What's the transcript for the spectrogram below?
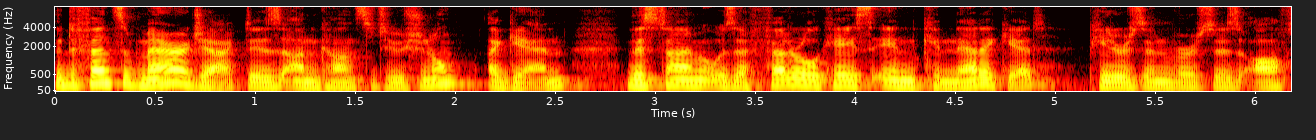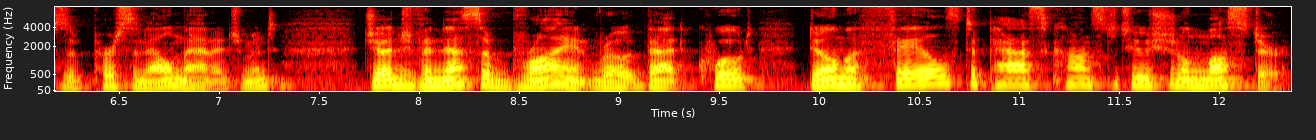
The Defense of Marriage Act is unconstitutional, again. This time it was a federal case in Connecticut, Pedersen versus Office of Personnel Management. Judge Vanessa Bryant wrote that, quote, DOMA fails to pass constitutional muster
